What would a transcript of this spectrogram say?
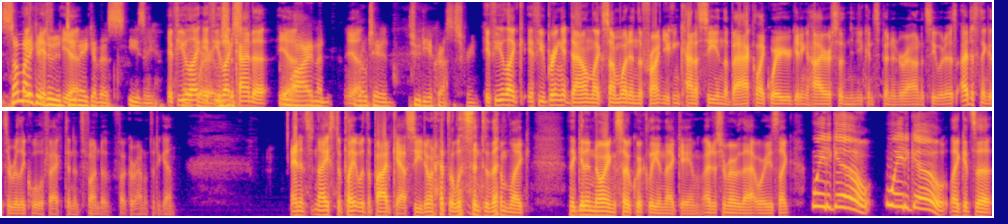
Somebody If- could if- do yeah. demake of this easy. if you Like like if you like kind of yeah line that yeah rotated 2D across the screen. if you like if you bring it down like somewhat in the front you can kind of see in the back like where you're getting higher so then you can spin it around and see what it is i just think it's a really cool effect and it's fun to fuck around with it again and it's nice to play it with the podcast so you don't have to listen to them like they get annoying so quickly in that game i just remember that where he's like way to go way to go like it's a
